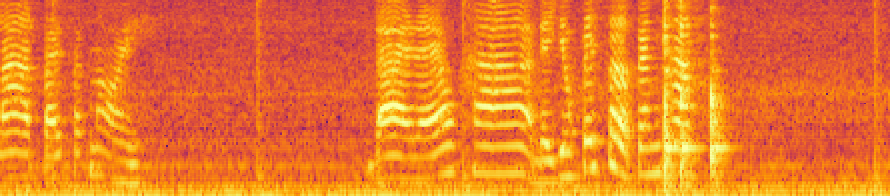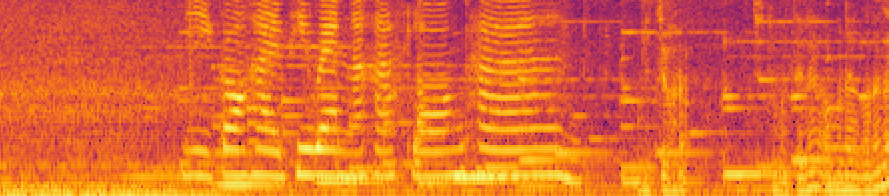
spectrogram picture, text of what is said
ราดไปสักหน่อย ได้แล้วค่ะ เดี๋ยวยกไปเสิร์ฟกันค่ะ นี่ก็ให้พี่แว่นนะคะ ลองทาน ちょっとちょっと待ってね危ないからね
